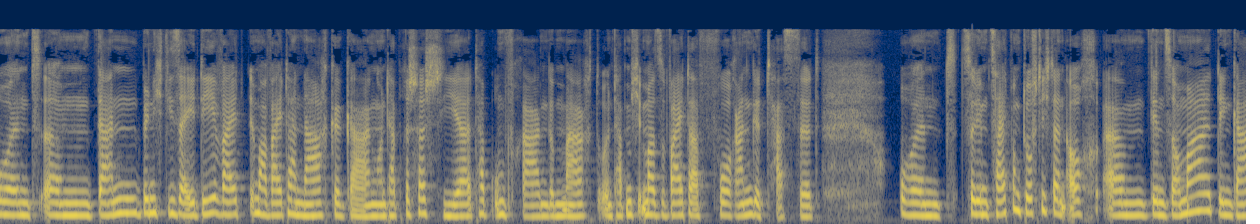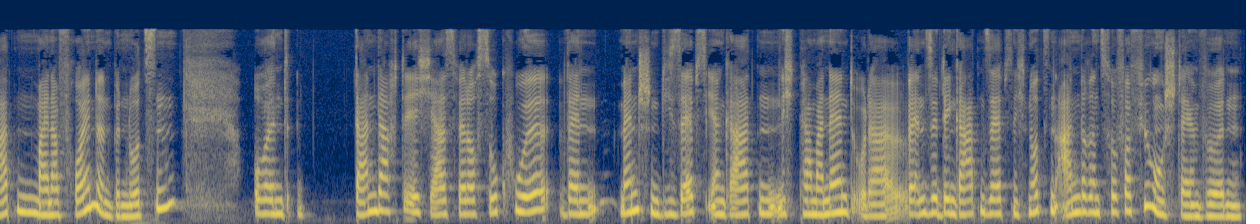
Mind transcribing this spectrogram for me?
Und ähm, dann bin ich dieser Idee weit, immer weiter nachgegangen und habe recherchiert, habe Umfragen gemacht und habe mich immer so weiter vorangetastet. Und zu dem Zeitpunkt durfte ich dann auch ähm, den Sommer den Garten meiner Freundin benutzen. Und dann dachte ich, ja, es wäre doch so cool, wenn Menschen, die selbst ihren Garten nicht permanent oder wenn sie den Garten selbst nicht nutzen, anderen zur Verfügung stellen würden.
